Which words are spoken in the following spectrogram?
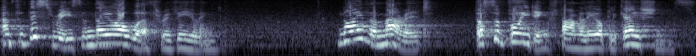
and for this reason they are worth revealing. Neither married, thus avoiding family obligations.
